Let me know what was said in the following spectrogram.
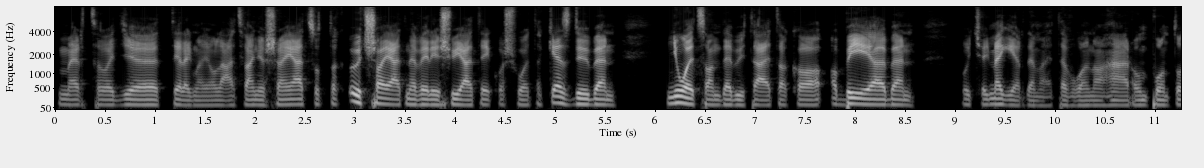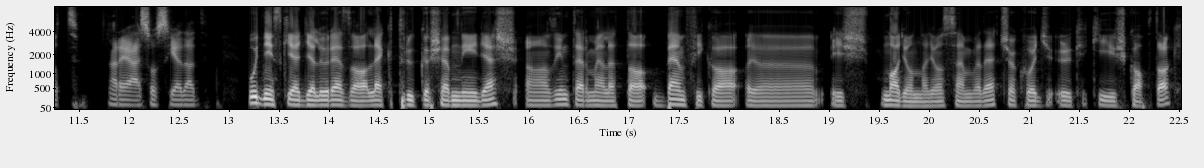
mert hogy tényleg nagyon látványosan játszottak. Öt saját nevelésű játékos volt a kezdőben, nyolcan debütáltak a, a BL-ben, úgyhogy megérdemelte volna a három pontot a Real Sociedad. Úgy néz ki egyelőre ez a legtrükkösebb négyes. Az Inter mellett a Benfica ö, is nagyon-nagyon szenvedett, csak hogy ők ki is kaptak,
